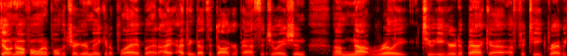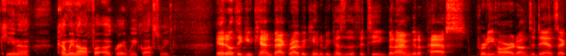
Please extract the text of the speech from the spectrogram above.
don't know if I want to pull the trigger and make it a play, but I, I think that's a dog or pass situation. I'm not really too eager to back a, a fatigued Rybakina coming off a, a, great week last week. Yeah, I don't think you can back Rybakina because of the fatigue, but I'm going to pass pretty hard on Zidansek,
